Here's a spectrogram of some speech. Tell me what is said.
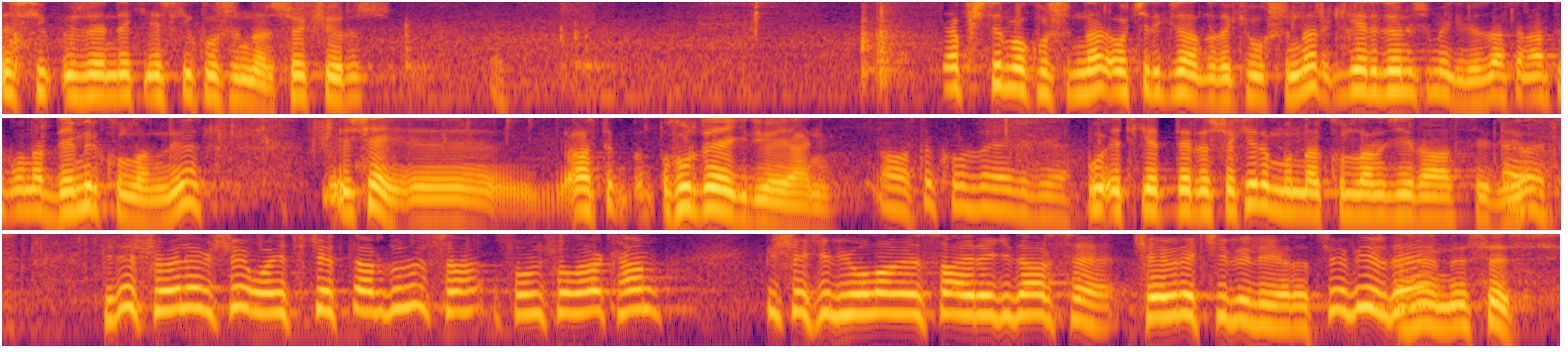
Eski, üzerindeki eski kurşunları söküyoruz. Yapıştırma kurşunlar, o çelik jantadaki kurşunlar geri dönüşüme gidiyor. Zaten artık onlar demir kullanılıyor. Ee, Şey, e, artık hurdaya gidiyor yani. Artık hurdaya gidiyor. Bu etiketleri de sökelim. Bunlar kullanıcıyı rahatsız ediyor. Evet. Bir de şöyle bir şey, o etiketler durursa sonuç olarak hem bir şekilde yola vesaire giderse çevre kirliliği yaratıyor. Bir de Hem de ses.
